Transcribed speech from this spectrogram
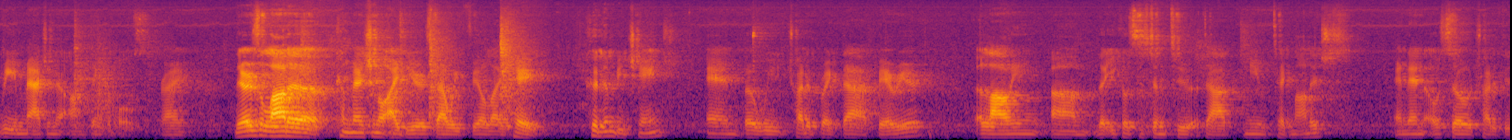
reimagine the unthinkables, right? There's a lot of conventional ideas that we feel like, hey, couldn't be changed, and but we try to break that barrier, allowing um, the ecosystem to adopt new technologies and then also try to be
